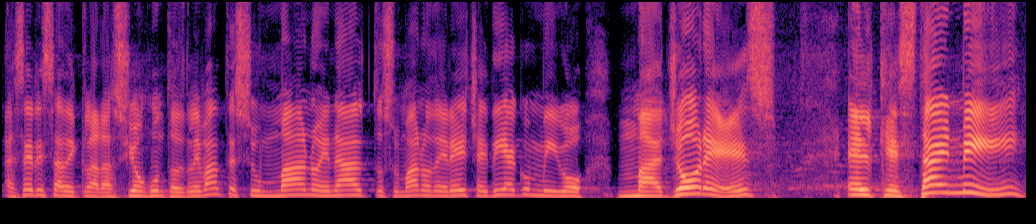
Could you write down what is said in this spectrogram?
hacer esa declaración juntos. Levante su mano en alto, su mano derecha y diga conmigo, mayor es el que está en mí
